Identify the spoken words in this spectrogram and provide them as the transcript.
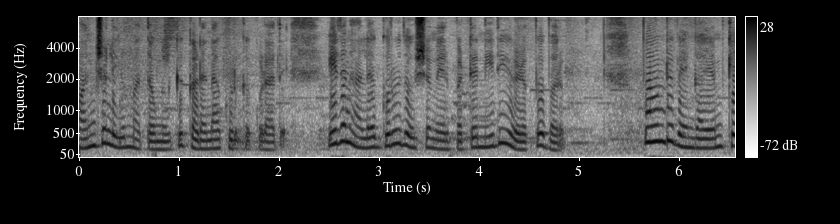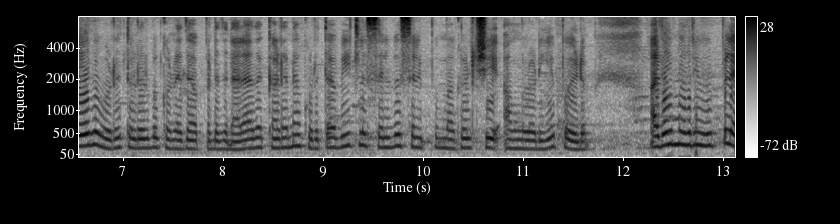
மஞ்சளையும் மற்றவங்களுக்கு கடனாக கொடுக்கக்கூடாது. இதனால் குரு தோஷம் ஏற்பட்டு நிதி இழப்பு வரும். பூண்டு வெங்காயம் கேதுவோடு தொடர்பு கொண்டது அப்படின்றதுனால அதை கடனாக கொடுத்தா வீட்டில் செல்வ செழிப்பு மகிழ்ச்சி அவங்களுடைய போயிடும். அதே மாதிரி உப்பில்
